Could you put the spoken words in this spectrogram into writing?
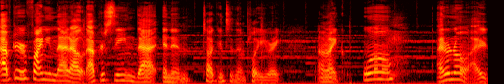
after finding that out, after seeing that, and then talking to the employee, right? I'm like, well, I don't know. I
